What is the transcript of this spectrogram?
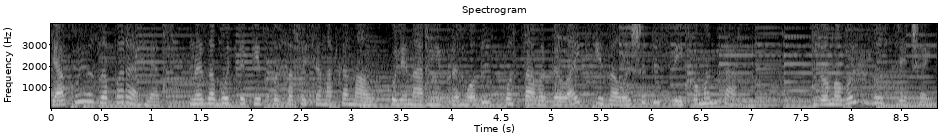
Дякую за перегляд. Не забудьте підписатися на канал Кулінарні пригоди, поставити лайк і залишити свій коментар. До нових зустрічей!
